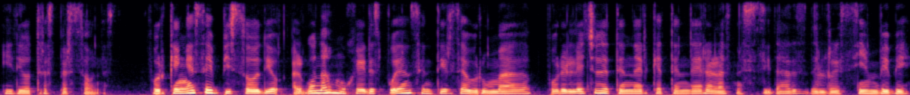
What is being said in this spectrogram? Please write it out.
y de otras personas porque en ese episodio algunas mujeres pueden sentirse abrumadas por el hecho de tener que atender a las necesidades del recién bebé.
